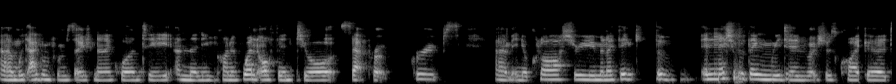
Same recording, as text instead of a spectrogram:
um, with everyone from social inequality, and then you kind of went off into your separate groups um, in your classroom. And I think the initial thing we did, which was quite good,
